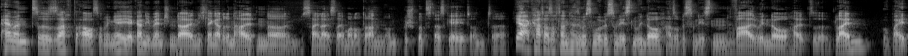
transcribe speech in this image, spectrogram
Hammond äh, sagt auch so, hey, ihr kann die Menschen da nicht länger drin halten. Ne? Sylar ist da immer noch dran und bespritzt das Gate. Und äh, ja, Carter sagt dann, sie müssen wohl bis zum nächsten Window, also bis zum nächsten Wahlwindow halt äh, bleiben. Wobei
